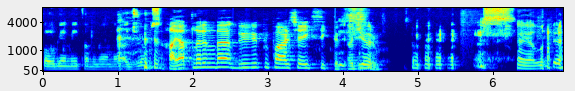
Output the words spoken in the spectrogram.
Tolga emeği tanımayanlara acıyor musun? Hayatlarında büyük bir parça eksiktir. Acıyorum. Hay Allah. Yani,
